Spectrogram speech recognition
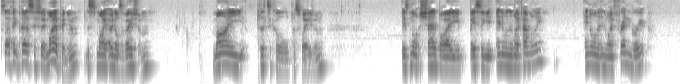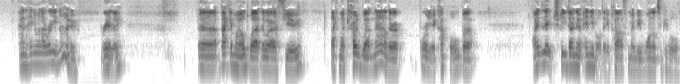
So I think personally, in my opinion, this is my own observation. My political persuasion is not shared by basically anyone in my family, anyone in my friend group, and anyone I really know, really. Uh, back in my old work, there were a few. Back in my current work now, there are probably a couple, but I literally don't know anybody apart from maybe one or two people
